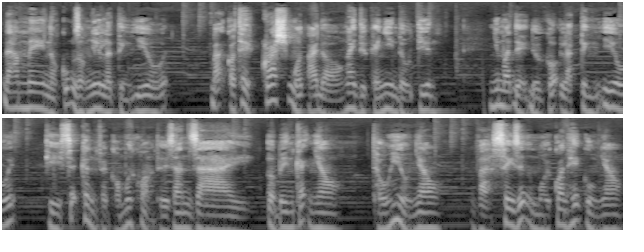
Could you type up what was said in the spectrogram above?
đam mê nó cũng giống như là tình yêu ấy. Bạn có thể crush một ai đó ngay từ cái nhìn đầu tiên. Nhưng mà để được gọi là tình yêu ấy, thì sẽ cần phải có một khoảng thời gian dài ở bên cạnh nhau, thấu hiểu nhau và xây dựng mối quan hệ cùng nhau.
